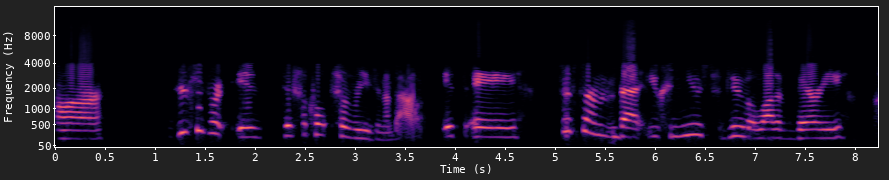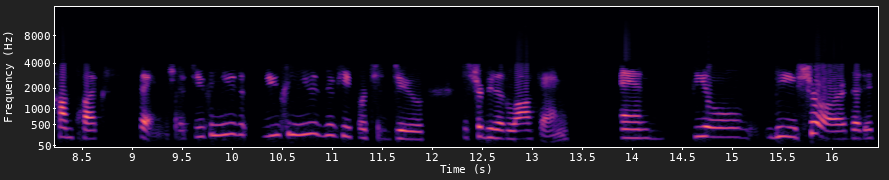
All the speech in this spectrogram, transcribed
are Zookeeper is difficult to reason about. It's a system that you can use to do a lot of very complex things. Right? So you can use you can use Zookeeper to do distributed locking and feel be sure that it's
